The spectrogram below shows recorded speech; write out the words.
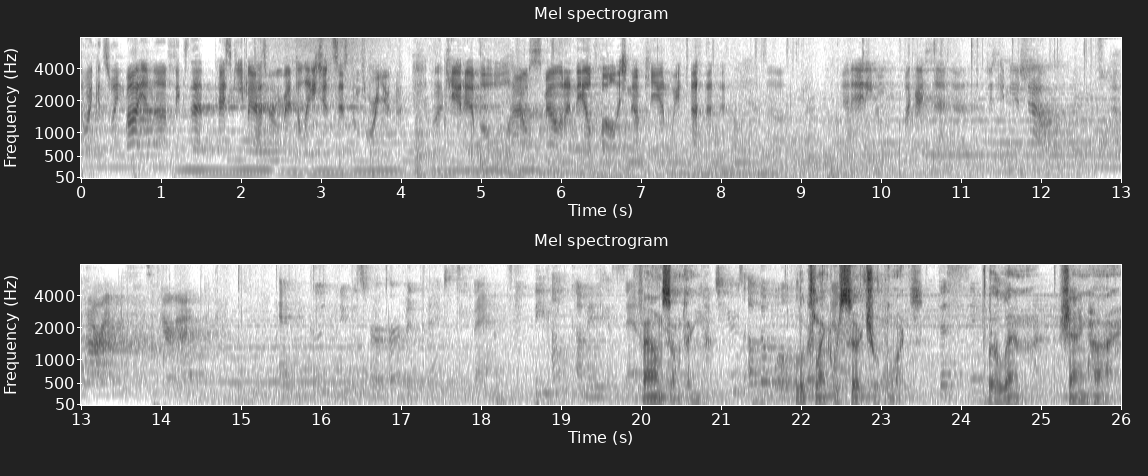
So I can swing by and uh, fix that pesky bathroom ventilation system for you. We can't have the whole house smelling of nail polish now, can we? uh, and anywho, like I said, uh, just give me a shout. Uh, sorry, repair guy. And good news for urban fantasy fans. The upcoming Cassandra Found something. Looks like research reports. reports. Berlin, Shanghai,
